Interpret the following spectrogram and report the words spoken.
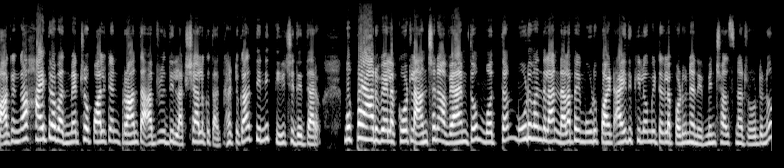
భాగంగా హైదరాబాద్ మెట్రోపాలిటన్ ప్రాంత అభివృద్ధి లక్ష్యాలకు తగ్గట్టుగా దీన్ని తీర్చిదిద్దారు. ముప్పై ఆరు వేల కోట్ల అంచనా వ్యయంతో మొత్తం మూడు వందల నలభై మూడు పాయింట్ ఐదు కిలోమీటర్ల పొడవున నిర్మించాల్సిన రోడ్డును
